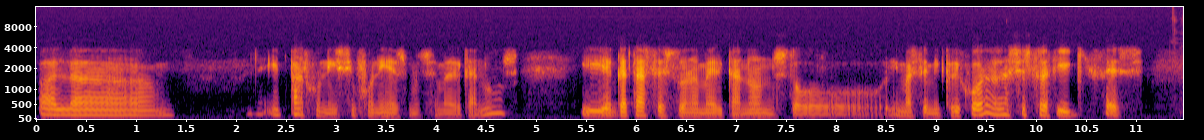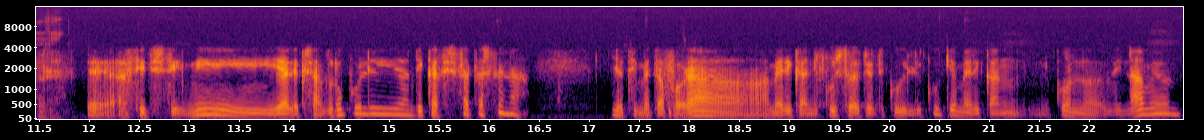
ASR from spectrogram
αλλά υπάρχουν οι συμφωνίες με τους Αμερικανούς η εγκατάσταση των Αμερικανών στο... Είμαστε μικρή χώρα, αλλά σε στρατηγική θέση. Ε, αυτή τη στιγμή η Αλεξανδρούπολη αντικαθιστά τα στενά για τη μεταφορά αμερικανικού στρατιωτικού υλικού και αμερικανικών δυνάμεων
